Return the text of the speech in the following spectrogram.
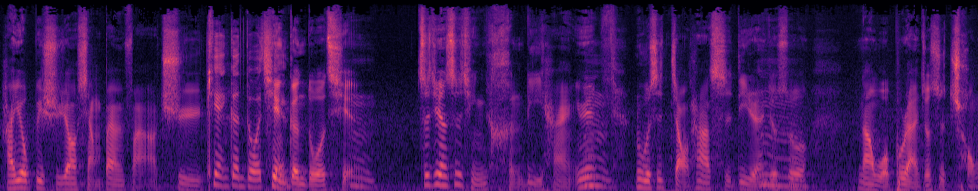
他又必须要想办法去骗更多钱，骗更多钱。嗯这件事情很厉害，因为嗯。如果是脚踏实地人，就说。嗯那我不然就是从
